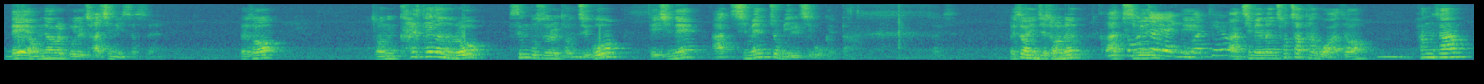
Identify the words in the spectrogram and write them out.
내 역량을 보일 자신이 있었어요. 그래서 저는 칼퇴근으로 승부수를 던지고 대신에 아침엔 좀 일찍 오겠다. 그래서 이제 저는 것 같아요. 아침에는 첫 차 타고 와서 음. 항상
